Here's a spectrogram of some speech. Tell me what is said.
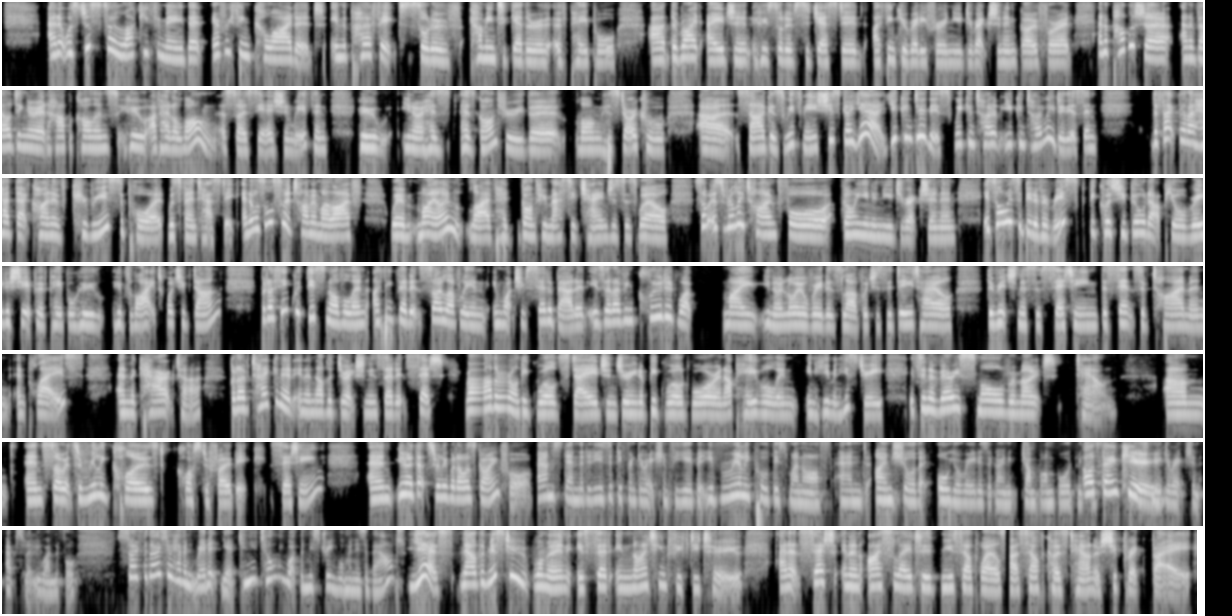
And it was just so lucky for me that everything collided in the perfect sort of coming together of, people. Uh, the right agent who sort of suggested, I think you're ready for a new direction and go for it. And a publisher, Anna Valdinger at HarperCollins, who I've had a long association with and who, you know, has, has gone through the long historical uh, sagas with me. She's go, yeah, you can do this. We can totally, you can totally do this. And the fact that I had that kind of career support was fantastic. And it was also a time in my life where my own life had gone through massive changes as well. So it was really time for going in a new direction. And it's always a bit of a risk because you build up your readership of people who, who've liked what you've done. But I think with this novel, and I think that it's so lovely in, in what you've said about it, is that I've included what my you know loyal readers love which is the detail the richness of setting the sense of time and, and place and the character. But i've taken it in another direction is that it's set rather on a big world stage and during a big world war and upheaval in, in human history it's in a very small remote town. Um, and so it's a really closed claustrophobic setting and, you know, that's really what I was going for. I understand that it is a different direction for you, but you've really pulled this one off. And I'm sure that all your readers are going to jump on board with oh, this, thank you. new direction. Absolutely wonderful. So, for those who haven't read it yet, can you tell me what The Mystery Woman is about? Yes. Now, The Mystery Woman is set in 1952 and it's set in an isolated New South Wales uh, south coast town of Shipwreck Bay.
